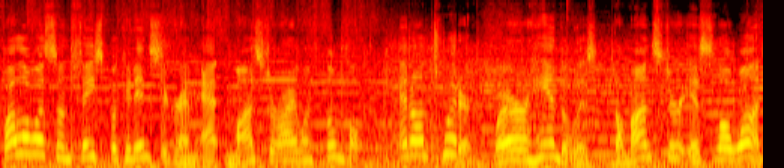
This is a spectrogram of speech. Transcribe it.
Follow us on Facebook and Instagram at Monster Island Film Vault, and on Twitter, where our handle is The Monster Isla One.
